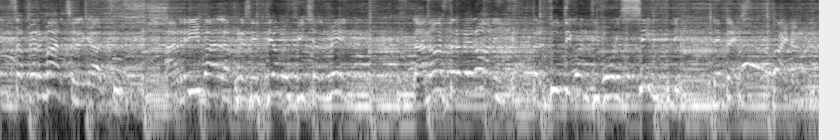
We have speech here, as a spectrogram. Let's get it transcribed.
senza fermarci ragazzi. Arriva, la presentiamo ufficialmente, la nostra Veronica, per tutti quanti voi, Simpli, le best. Vai Veronica!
